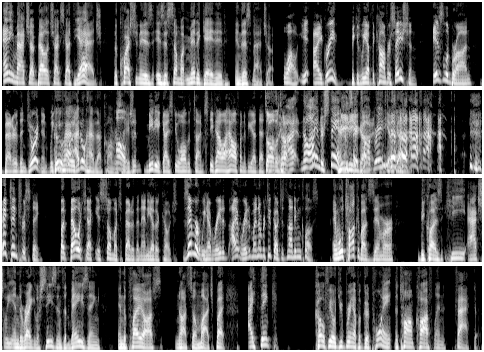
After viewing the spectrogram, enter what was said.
any matchup, Belichick's got the edge. The question is, is it somewhat mitigated in this matchup? Well, I agree because we have the conversation: Is LeBron better than Jordan? And we Who ha- I don't have that oh, conversation. Oh, media guys do all the time. Steve, how how often have you had that? all the topic? no, I, no, I understand. Media saying talk radio guy. it's interesting. But Belichick is so much better than any other coach. Zimmer, we have rated. I have rated my number two coach. It's not even close. And we'll talk about Zimmer because he actually in the regular season's amazing. In the playoffs, not so much. But I think Cofield, you bring up a good point, the Tom Coughlin factor.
